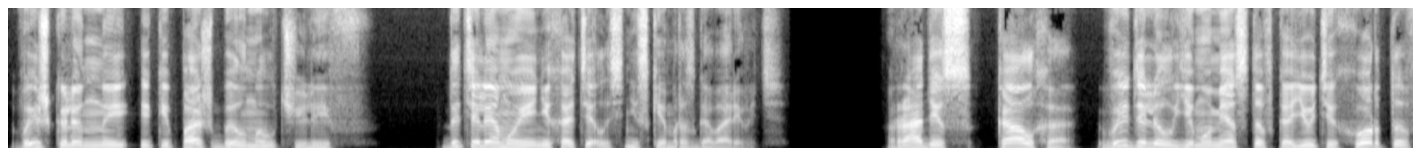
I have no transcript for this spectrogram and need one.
Вышкаленный экипаж был молчалив. Да Телему и не хотелось ни с кем разговаривать. Радис Калха выделил ему место в каюте хортов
